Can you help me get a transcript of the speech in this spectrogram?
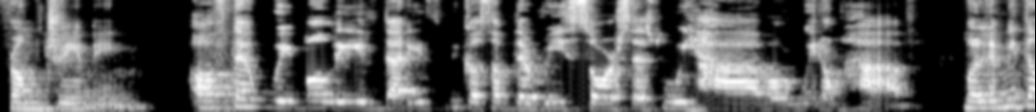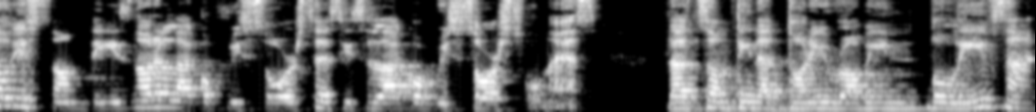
from dreaming? Often we believe that it's because of the resources we have or we don't have. But let me tell you something. It's not a lack of resources. It's a lack of resourcefulness. That's something that Tony Robbins believes. And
